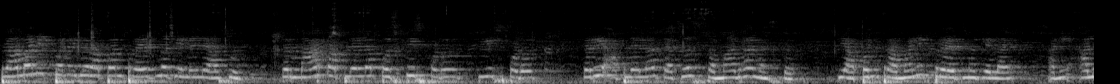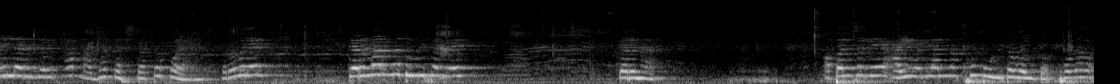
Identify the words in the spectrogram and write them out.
प्रामाणिकपणे जर आपण प्रयत्न केलेले असू तर मार्क आपल्याला पस्तीस पडोत तीस पडो तरी आपल्याला त्याचं समाधान असतं. की आपण प्रामाणिक प्रयत्न केलाय आणि आलेला रिझल्ट हा माझ्या कष्टाचं फळ आहे. बरोबर आहे? करणार ना तुम्ही सगळे? करणार. आपण सगळे आई वडिलांना खूप उलट बोलतो. थोडं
